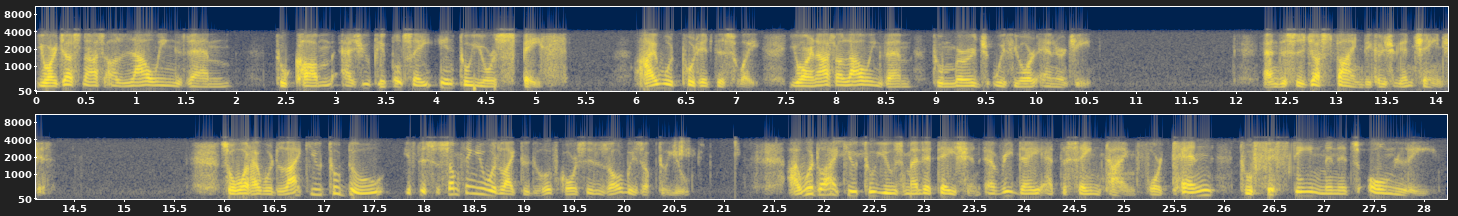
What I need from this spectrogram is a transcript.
You are just not allowing them to come, as you people say, into your space. I would put it this way you are not allowing them to merge with your energy. And this is just fine because you can change it. So, what I would like you to do, if this is something you would like to do, of course, it is always up to you. I would like you to use meditation every day at the same time for 10 to 15 minutes only.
